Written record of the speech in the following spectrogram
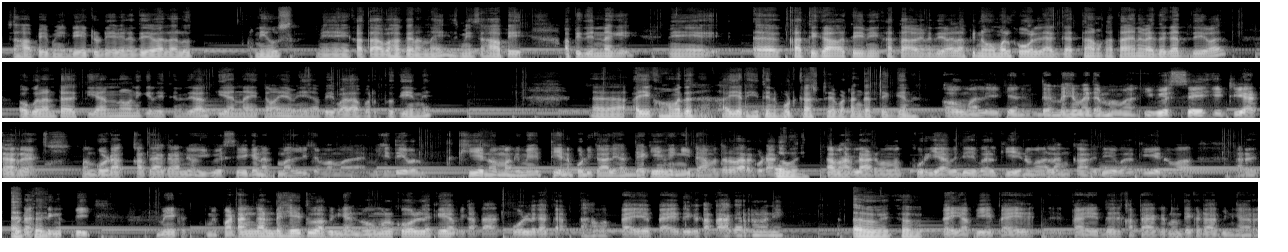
සහපේ මේ ඩේටුඩේ වෙන දේවල් අලුත් නිවස් මේ කතා බහ කරන්නයි මේ සහ අපේ අපි දෙන්නගේ මේ කතිකාවතේ මේ කතා වෙන දේවල් අපි නෝමල් කෝල්ලයක් ගත්තාම කතායන වැදගත් දේවල් ඔගලන්ට කියන්න ඕනි කියල හිතන දෙවල් කියන්නයි තමයි මේ අපි බලාපොරොත්තු තියෙන්නේ. අයි කොහොමද අයට හිතෙන පොඩ්කාස්ටය පටන්ගත් එක් ගැන ඔවු මල්ලේ කියන දැම් මෙහෙම දැම්මම ඉවස්සේ හිටියට අර මං ගොඩක් කතා කරන්න ඉවස්සේ ගැනත් මල්ලිට මම මෙහ දේවල් කියනවා. මගේ මේ තියෙන පොඩි කාලය අත්දැකීමෙන් ඊට අමතරවර ගොඩක් තමහරලාට මම කොරියාව දේවල් කියනවා ලංකාව දේවල් කියනවා. අර ගොඩක්පි මේක පටන්ගණ්ඩ හේතු අපි නෝමල් කෝල්ල එක අපි කතා කෝල්ල එකක් ගත්තහම පැය පැය දෙක කතා කරනවානේ. පැයි අපි පැය පැයද කතා කරන දෙකට අපිනිකාර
